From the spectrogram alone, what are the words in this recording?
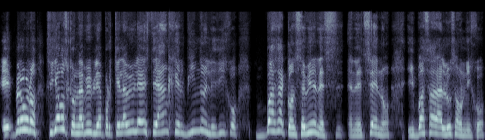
Eh, pero bueno, sigamos con la Biblia, porque la Biblia, este ángel vino y le dijo, vas a concebir en el, en el seno y vas a dar a luz a un hijo,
